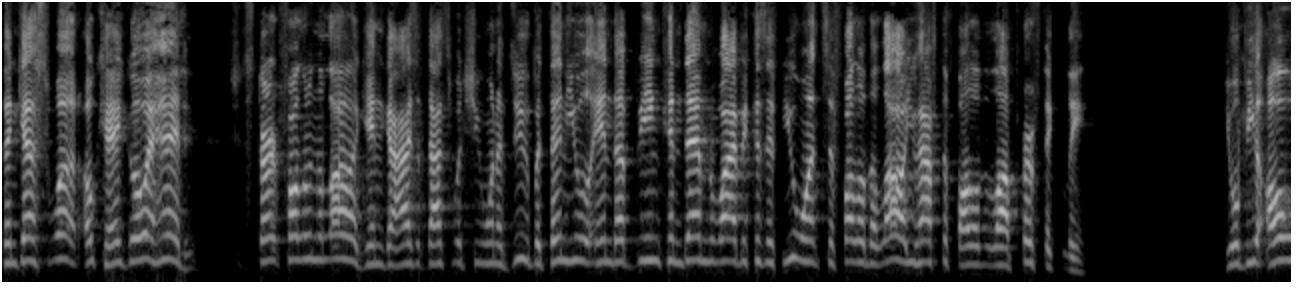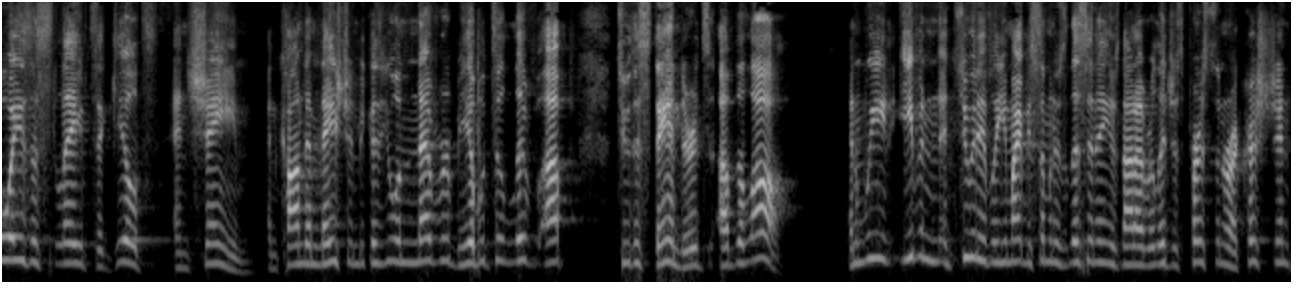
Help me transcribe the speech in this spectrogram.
then guess what? Okay, go ahead. Start following the law again, guys, if that's what you want to do. But then you will end up being condemned. Why? Because if you want to follow the law, you have to follow the law perfectly. You will be always a slave to guilt and shame and condemnation because you will never be able to live up to the standards of the law. And we, even intuitively, you might be someone who's listening who's not a religious person or a Christian,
